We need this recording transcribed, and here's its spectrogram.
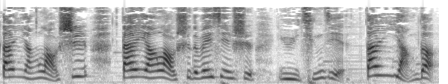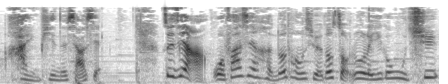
丹阳老师，丹阳老师的微信是雨晴姐丹阳的汉语拼音的小写。最近啊，我发现很多同学都走入了一个误区。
